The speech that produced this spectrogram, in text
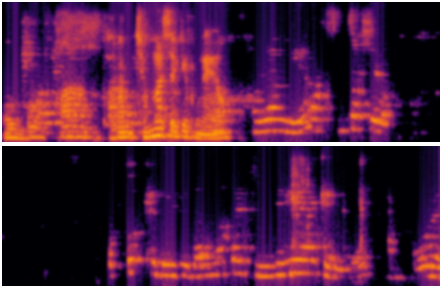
오, 어, 바람. 바람 정말 세게 부네요. 바람이요? 아, 진짜 싫어. 어떻게든 그 만나갈 준비해야겠는데? 아, 뭐래?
